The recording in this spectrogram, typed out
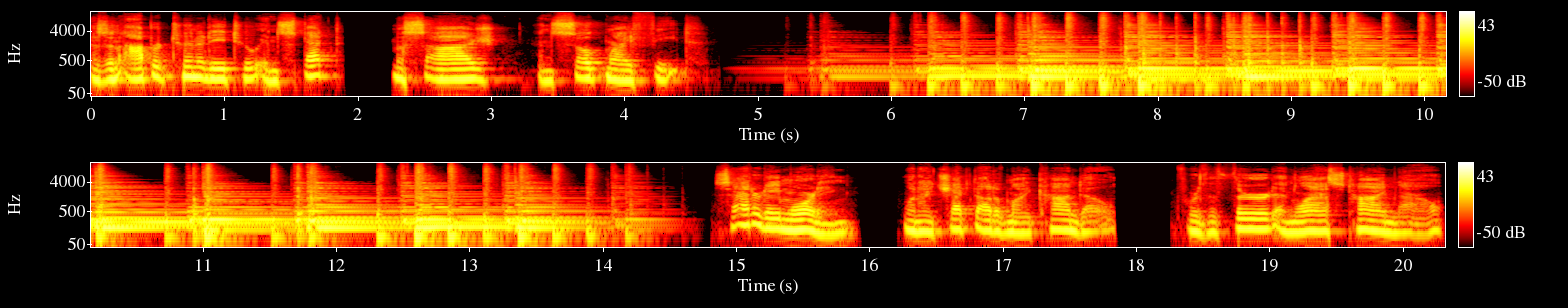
as an opportunity to inspect, massage, and soak my feet. Saturday morning, when I checked out of my condo, for the third and last time now,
